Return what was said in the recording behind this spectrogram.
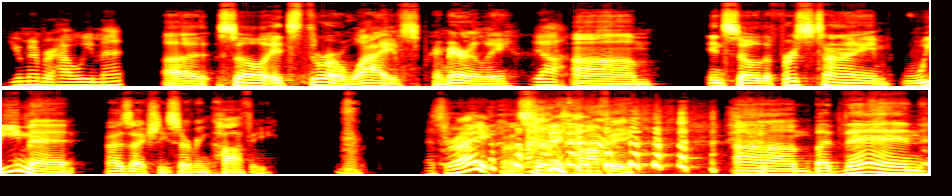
you remember how we met? Uh, so it's through our wives primarily. Yeah. Um, and so the first time we met, I was actually serving coffee. That's right. I was serving coffee. Um, but then,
